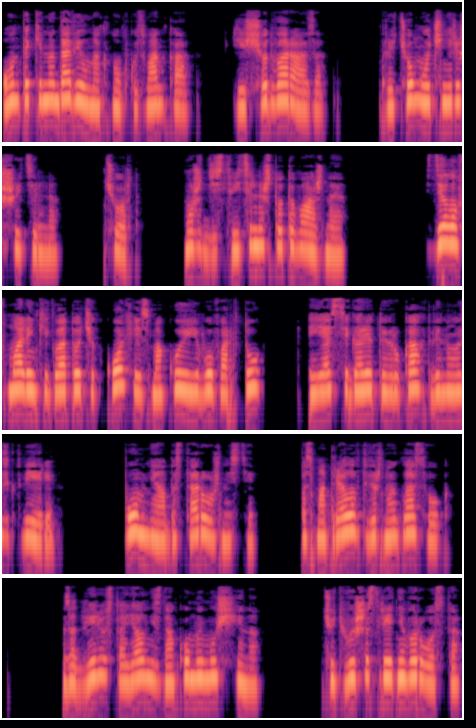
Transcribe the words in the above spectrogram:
Он таки надавил на кнопку звонка. Еще два раза. Причем очень решительно. Черт, может, действительно что-то важное. Сделав маленький глоточек кофе и смакуя его во рту, и я с сигаретой в руках двинулась к двери. Помня об осторожности, посмотрела в дверной глазок. За дверью стоял незнакомый мужчина, чуть выше среднего роста.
